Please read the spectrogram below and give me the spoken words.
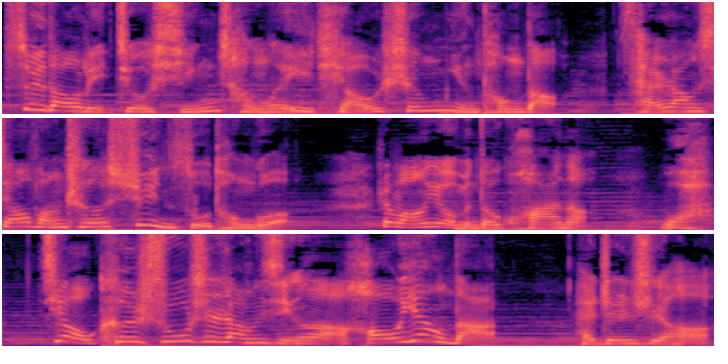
隧道里就形成了一条生命通道，才让消防车迅速通过。这网友们都夸呢，哇，教科书式让行啊，好样的！还真是哈，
